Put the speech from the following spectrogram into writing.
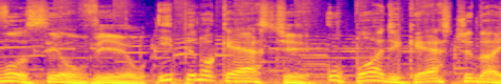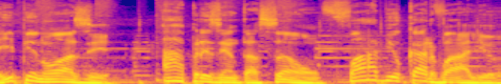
Você ouviu Hipnocast, o podcast da hipnose. Apresentação: Fábio Carvalho.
